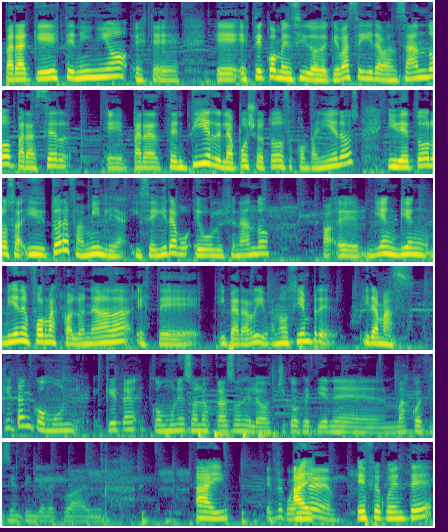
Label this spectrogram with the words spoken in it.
para que este niño este, eh, esté convencido de que va a seguir avanzando para hacer eh, para sentir el apoyo de todos sus compañeros y de todos los y de toda la familia y seguir evo- evolucionando eh, bien bien bien en forma escalonada este y para arriba no siempre ir a más ¿Qué tan común, qué tan comunes son los casos de los chicos que tienen más coeficiente intelectual? hay ¿Es frecuente? hay- es frecuente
